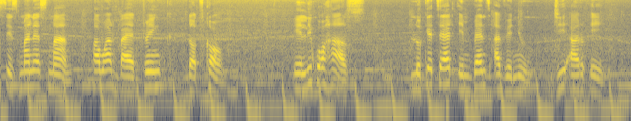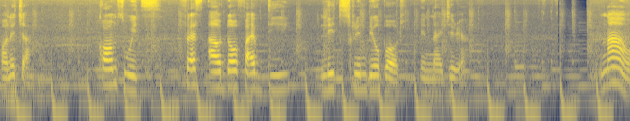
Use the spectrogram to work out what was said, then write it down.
This is Manes Man, powered by Drink.com, a liquor house located in Bent Avenue, GRA, Onitsha. Comes with first outdoor 5D lead screen billboard in Nigeria. Now,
